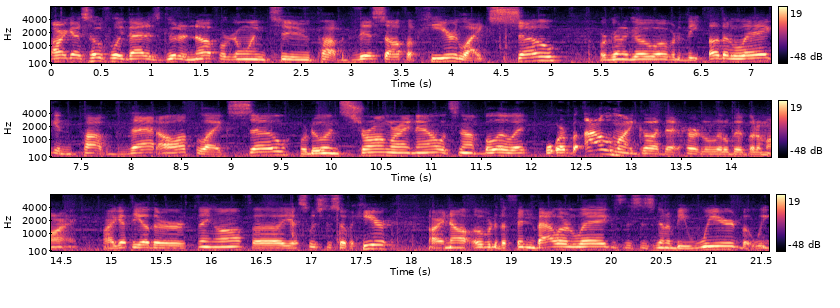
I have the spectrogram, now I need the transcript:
Alright guys, hopefully that is good enough. We're going to pop this off of here like so. We're going to go over to the other leg and pop that off like so. We're doing strong right now. Let's not blow it. Or, oh my god, that hurt a little bit, but I'm alright. Alright, got the other thing off. Uh, yeah, switch this over here. Alright, now over to the Finn Balor legs. This is going to be weird, but we,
